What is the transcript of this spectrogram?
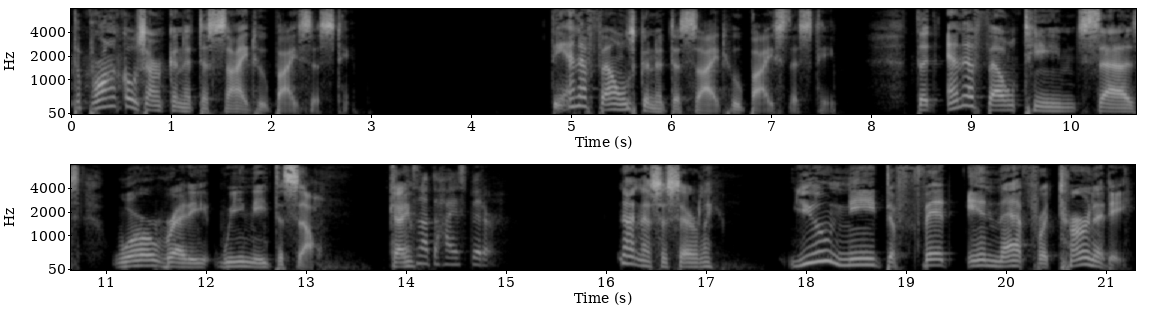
The Broncos aren't going to decide who buys this team. The NFL's going to decide who buys this team. The NFL team says, "We're ready. We need to sell." Okay. it's not the highest bidder. Not necessarily. You need to fit in that fraternity.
